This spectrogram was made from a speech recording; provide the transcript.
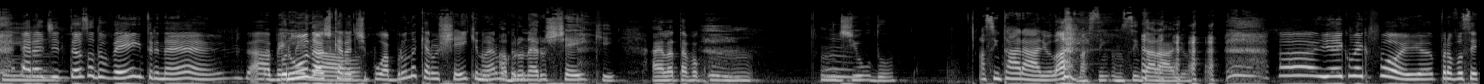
Sim. Era de dança do ventre, né? A bem Bruna, acho que era legal. tipo, a Bruna que era o shake, não era? A coisa- Bruna era o shake. Aí ela tava com um, Hum. um dildo, Assim, taralho lá. assim, um cintaralho. Ah, e aí, como é que foi eh, pra você?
